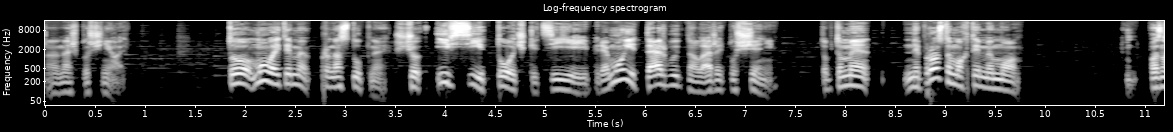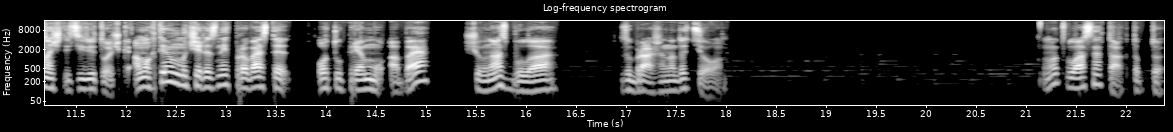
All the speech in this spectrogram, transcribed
На нашій площині Альфа. То мова йтиме про наступне: що і всі точки цієї прямої теж будуть належати площині. Тобто ми не просто могтимемо позначити ці дві точки, а могтимемо через них провести оту пряму АБ, що в нас була зображена до цього. От, власне, так. Тобто,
